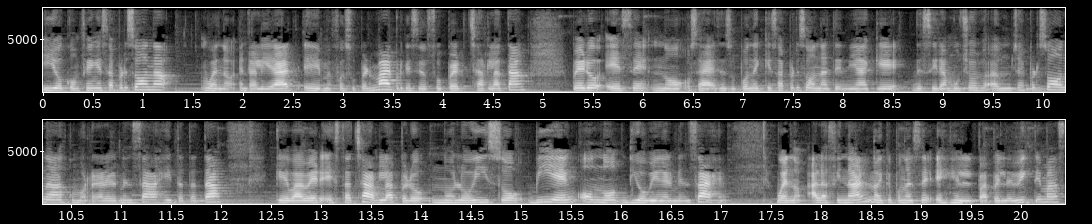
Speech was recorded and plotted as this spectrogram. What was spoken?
y yo confié en esa persona. Bueno, en realidad eh, me fue súper mal porque he sido súper charlatán, pero ese no, o sea, se supone que esa persona tenía que decir a, muchos, a muchas personas, como regalar el mensaje y ta, ta, ta, que va a haber esta charla, pero no lo hizo bien o no dio bien el mensaje. Bueno, a la final no hay que ponerse en el papel de víctimas,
